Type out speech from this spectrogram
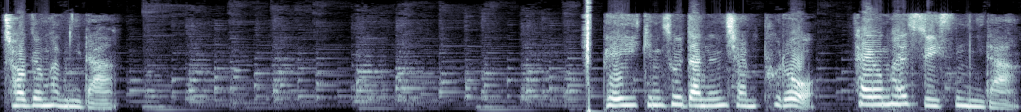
적용합니다. 베이킹소다는 샴푸로 사용할 수 있습니다.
